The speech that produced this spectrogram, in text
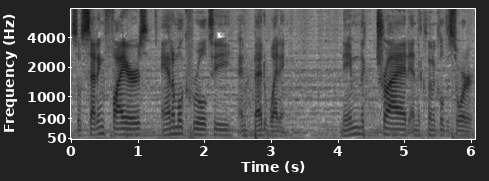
So, setting fires, animal cruelty, and bedwetting. Name the triad and the clinical disorder.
